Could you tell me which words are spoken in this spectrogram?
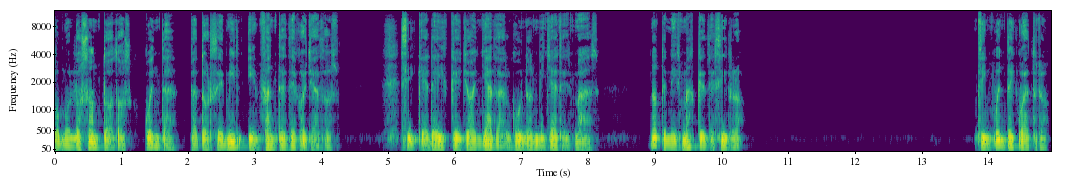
como lo son todos, cuenta catorce mil infantes degollados. Si queréis que yo añada algunos millares más, no tenéis más que decirlo. 54.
